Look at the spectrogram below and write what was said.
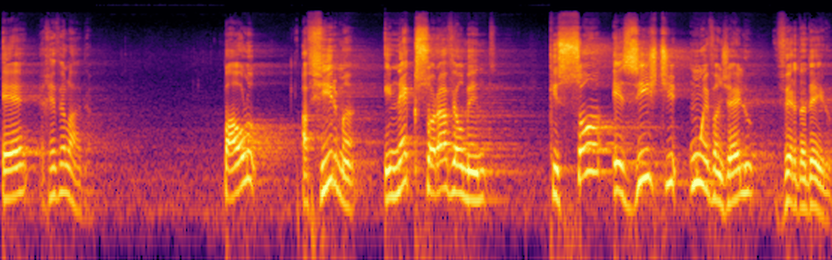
é revelada. Paulo afirma inexoravelmente que só existe um evangelho verdadeiro.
